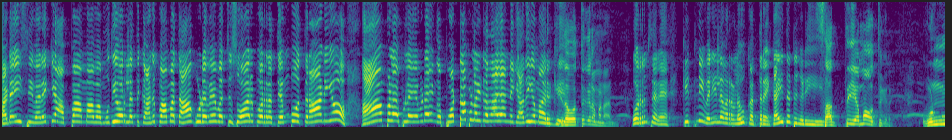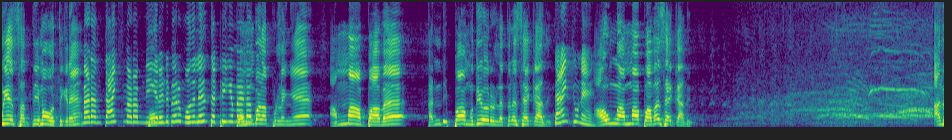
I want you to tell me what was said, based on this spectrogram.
கடைசி வரைக்கும் அப்பா அம்மாவை முதியோர் இல்லத்துக்கு அனுப்பாம தான் கூடவே வச்சு சோறு போடுற தெம்பு திராணியும் ஆம்பளை பிள்ளைய விட எங்க பொட்டை பிள்ளைகிட்ட தான் இன்னைக்கு அதிகமா இருக்கு? இதை ஒத்துக்கிறேன் நான். ஒரு நிமிஷம். கிட்னி வெளியில வர அளவு கத்துறேன். கை தட்டுங்கடி. சத்தியமா ஒத்துக்கிறேன். உண்மையா சத்தியமா ஒத்துக்கிறேன். Madam thanks madam. நீங்க ரெண்டு பேரும் முதல்ல தட்டுறீங்க மேடம். பொம்பளை பிள்ளைங்க அம்மா அப்பாவை கண்டிப்பா முதியோர் இல்லத்துல சேர்க்காது. தேங்க்யூண்ணே அவங்க அம்மா அப்பாவை சேர்க்காது. அது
